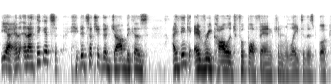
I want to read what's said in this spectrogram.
Yeah, and, and I think it's he did such a good job because I think every college football fan can relate to this book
